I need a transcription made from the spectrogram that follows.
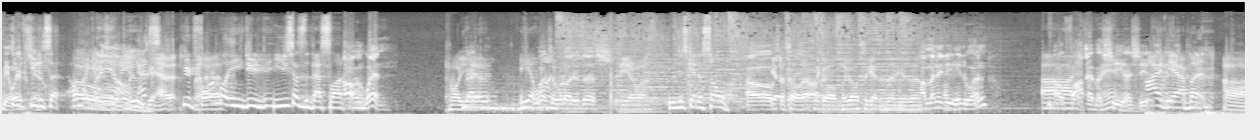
Be away It's from you you. to say, oh my Oh, god, damn, dude, that's, yeah. dude. Formally, dude, he just has the best luck. Oh, I man. win. Well, you You, get, you get What, one. so what do I do with this? you get one. You just get a soul. Oh, Yeah, so so that's the goal. The goal is to get as many as them. How many do you need to win? Uh, oh, five. I see. I see. Five, yeah, but Oh,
